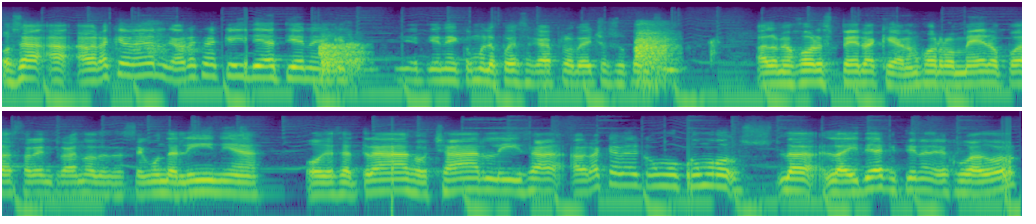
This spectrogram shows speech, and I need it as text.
O sea, habrá que ver, habrá que ver qué idea tiene, qué idea tiene, cómo le puede sacar provecho a su perfil a lo mejor espera que a lo mejor Romero pueda estar entrando desde segunda línea o desde atrás, o Charlie, o sea, habrá que ver cómo, cómo la, la idea que tiene el jugador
